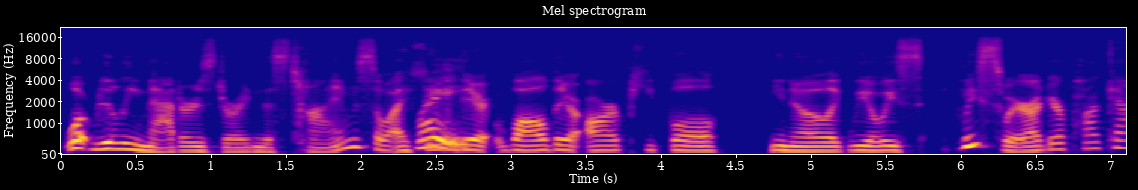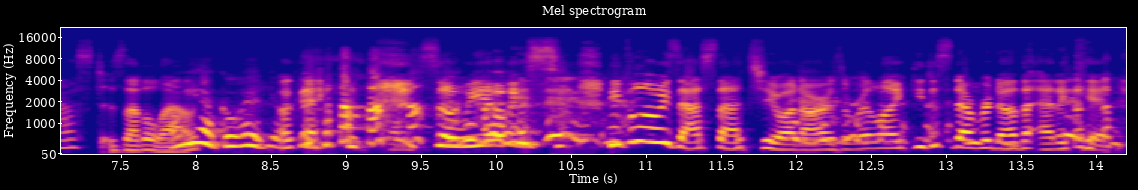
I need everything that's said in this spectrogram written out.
what really matters during this time. So I think right. there while there are people, you know, like we always we swear on your podcast? Is that oh, allowed? Oh yeah, go ahead. Yeah. Okay. so we always people always ask that too on ours, and we're like, you just never know the etiquette.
